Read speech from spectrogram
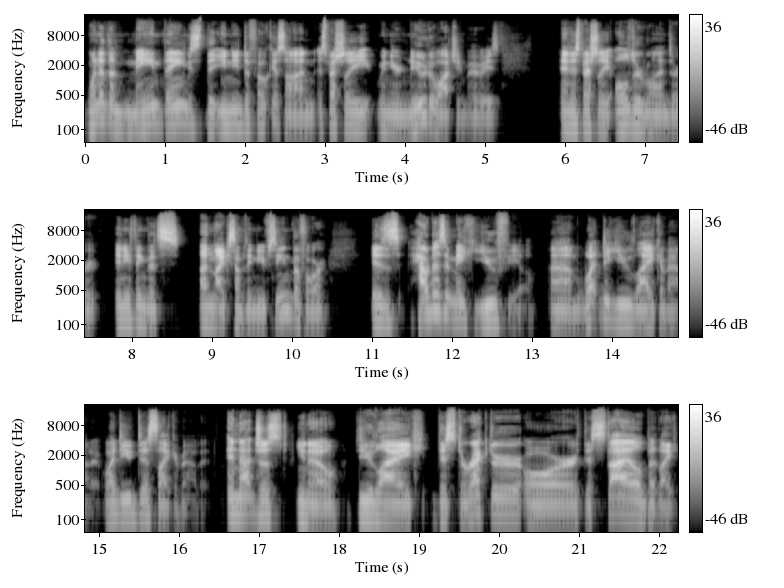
one of the main things that you need to focus on, especially when you're new to watching movies, and especially older ones or anything that's unlike something you've seen before, is how does it make you feel? Um, what do you like about it? What do you dislike about it? And not just, you know, do you like this director or this style, but like,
